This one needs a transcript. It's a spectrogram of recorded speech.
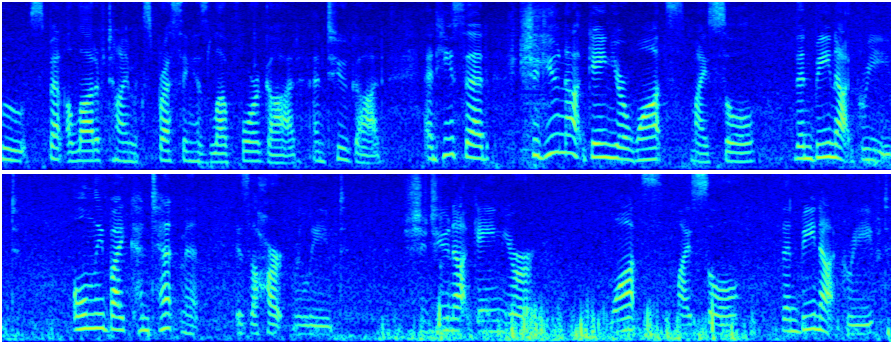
who spent a lot of time expressing his love for God and to God. And he said, Should you not gain your wants, my soul, then be not grieved. Only by contentment is the heart relieved. Should you not gain your wants, my soul, then be not grieved.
